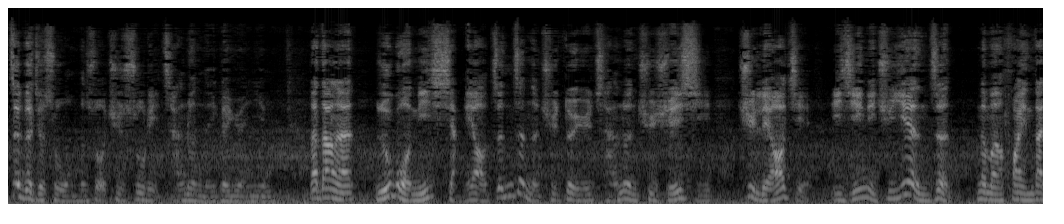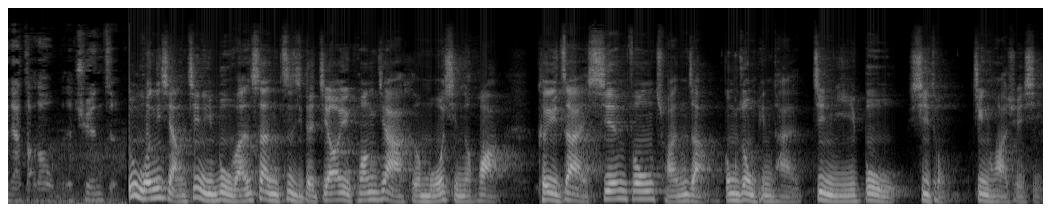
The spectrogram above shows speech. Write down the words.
这个就是我们说去梳理缠论的一个原因。那当然，如果你想要真正的去对于缠论去学习、去了解，以及你去验证，那么欢迎大家找到我们的圈子。如果你想进一步完善自己的交易框架和模型的话，可以在先锋船长公众平台进一步系统进化学习。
